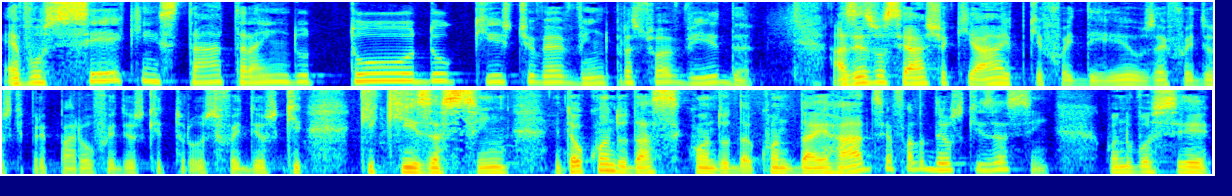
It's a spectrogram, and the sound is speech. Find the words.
É você quem está atraindo tudo que estiver vindo para a sua vida. Às vezes você acha que, ai, porque foi Deus, aí foi Deus que preparou, foi Deus que trouxe, foi Deus que, que quis assim. Então, quando dá, quando, dá, quando dá errado, você fala, Deus quis assim. Quando você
